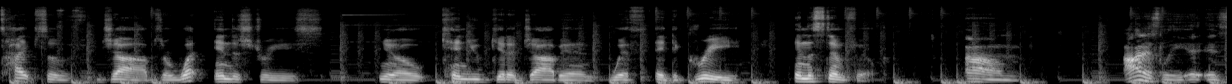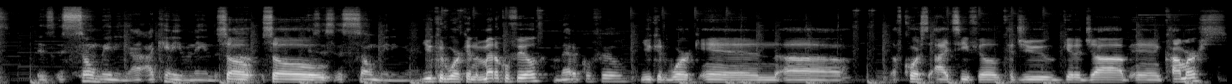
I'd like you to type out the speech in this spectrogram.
types of jobs or what industries, you know, can you get a job in with a degree in the STEM field? Um, honestly, it's it's, it's so many. I, I, can't even name the. So so it's, it's, so many, man. You could work in the medical field. Medical field. You could work in, uh, of course, the IT field. Could you get a job in commerce?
